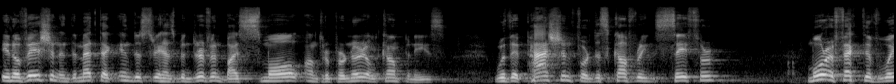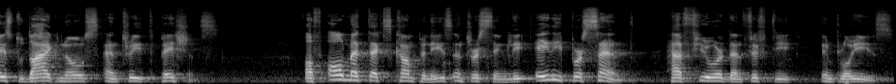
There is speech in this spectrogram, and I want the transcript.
innovation in the medtech industry has been driven by small entrepreneurial companies with a passion for discovering safer, more effective ways to diagnose and treat patients. Of all medtech companies, interestingly, 80% have fewer than 50 employees.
